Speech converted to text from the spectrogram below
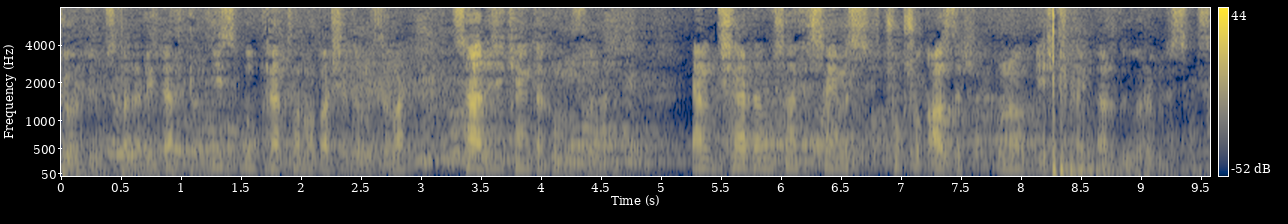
gördüğümüz kadarıyla biz bu platforma başladığımız zaman sadece kendi takımımızla oynadık. Yani dışarıdan misafir sayımız çok çok azdır. Bunu geçmiş kayıtlarda da görebilirsiniz.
